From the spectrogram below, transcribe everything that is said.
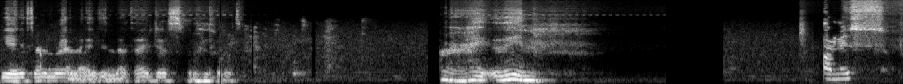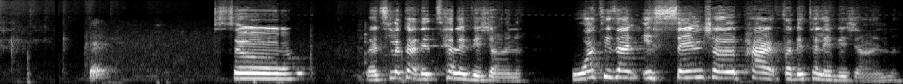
Yes, I'm realizing that I just went out. All right, then. Miss. So let's look at the television. What is an essential part for the television?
